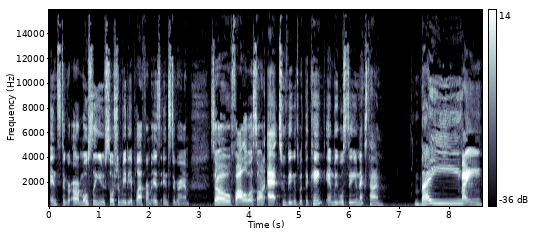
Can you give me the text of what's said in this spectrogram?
Instagram, our mostly used social media platform is Instagram. So follow us on at Two Vegans with the Kink, and we will see you next time. Bye. Bye.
